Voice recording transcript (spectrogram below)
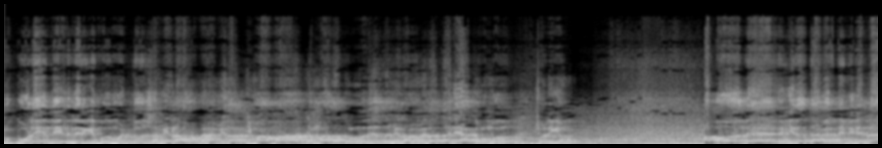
ருக்கூல இருந்து எழுந்திருக்கும் போது மட்டும் சமையலா உடம்பு அமிதா. இமாமா ஜமாதா தொழும்போது சமையலா அமிதா தனியாக தொழும்போது சொல்லிக்கணும். அப்போ இந்த இதை தவிர்த்து மீது எல்லா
